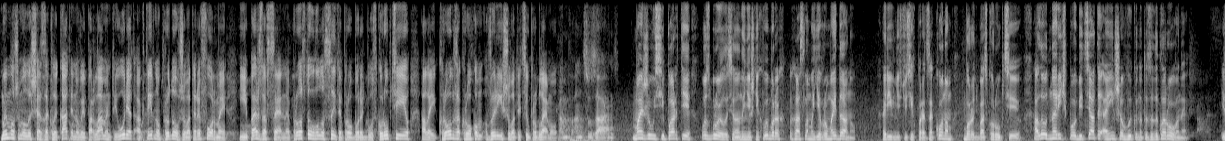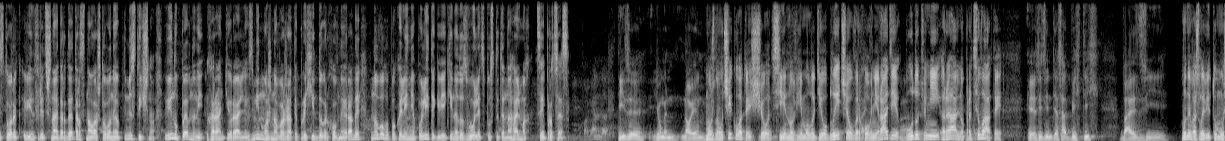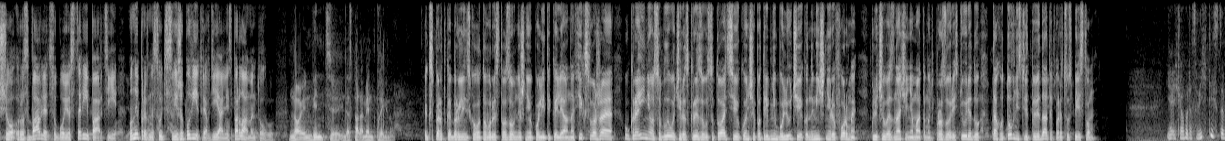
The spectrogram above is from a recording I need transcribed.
Ми можемо лише закликати новий парламент і уряд активно продовжувати реформи, і перш за все не просто оголосити про боротьбу з корупцією, але й крок за кроком вирішувати цю проблему. Майже усі партії озброїлися на нинішніх виборах гаслами Євромайдану. Рівність усіх перед законом, боротьба з корупцією. Але одна річ пообіцяти, а інша виконати задеклароване. Історик Вінфрід Шнайдер Детерс налаштований оптимістично. Він упевнений, гарантією реальних змін можна вважати прихід до Верховної Ради нового покоління політиків, які не дозволять спустити на гальмах цей процес. Можна очікувати, що ці нові молоді обличчя у Верховній Раді будуть у ній реально працювати. Вони важливі, тому що розбавлять собою старі партії. Вони привнесуть свіже повітря в діяльність парламенту. Експертка Берлінського товариства зовнішньої політики Ліана Фікс вважає, Україні, особливо через кризову ситуацію, конче потрібні болючі економічні реформи. Ключове значення матимуть прозорість уряду та готовність відповідати перед суспільством.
